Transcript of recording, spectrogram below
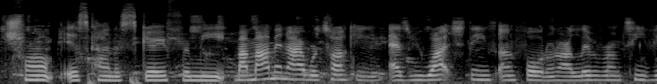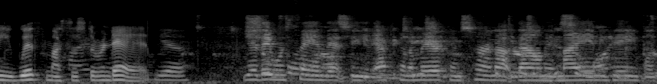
Trump is kind of scary for me. My mom and I were talking as we watched things unfold on our living room TV with my sister and dad. Yeah. Yeah, they were saying that the African American turnout down in Miami Dade was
